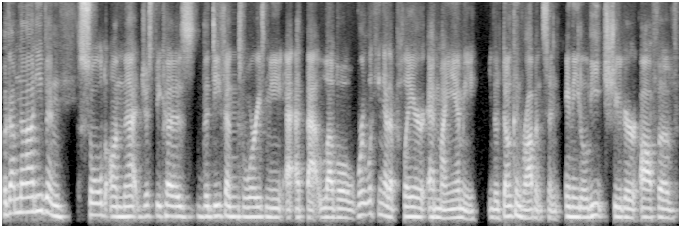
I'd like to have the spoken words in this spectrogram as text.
but I'm not even sold on that just because the defense worries me at, at that level. We're looking at a player at Miami you know, Duncan Robinson, an elite shooter off of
